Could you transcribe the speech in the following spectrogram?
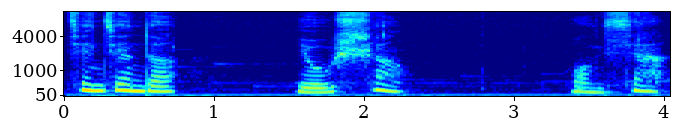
渐渐的由上。往下，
